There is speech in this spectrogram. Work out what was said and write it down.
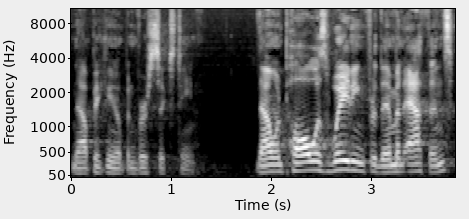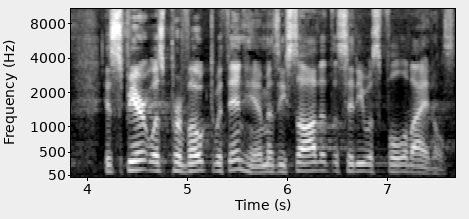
Now, picking up in verse 16. Now, when Paul was waiting for them in Athens, his spirit was provoked within him as he saw that the city was full of idols.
